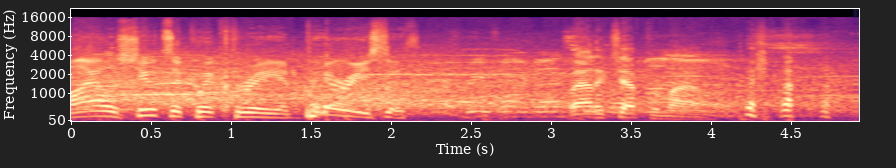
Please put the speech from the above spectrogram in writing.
Miles shoots a quick three and buries it. Well, except for Miles.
